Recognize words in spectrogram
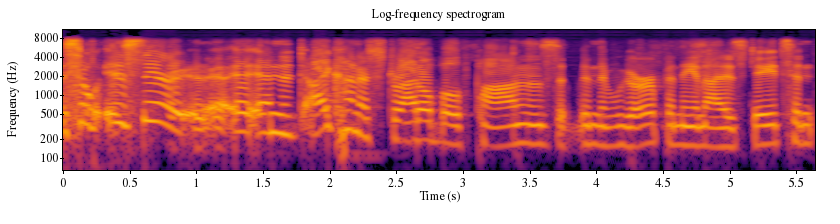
So, is there, and I kind of straddle both ponds in Europe and the United States, and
